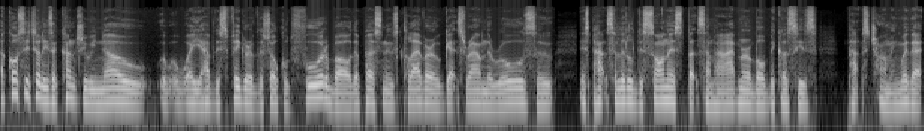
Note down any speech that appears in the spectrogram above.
Of course, Italy is a country we know where you have this figure of the so called furbo, the person who's clever, who gets around the rules, who is perhaps a little dishonest but somehow admirable because he's perhaps charming with it.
